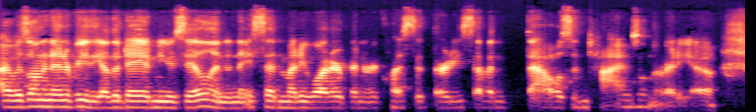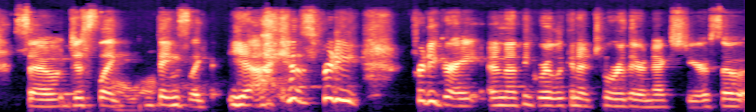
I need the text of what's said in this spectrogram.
I was on an interview the other day in New Zealand and they said Muddy Water had been requested 37,000 times on the radio. So just like oh, wow. things like, yeah, it's pretty, pretty great. And I think we're looking at tour there next year. So,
